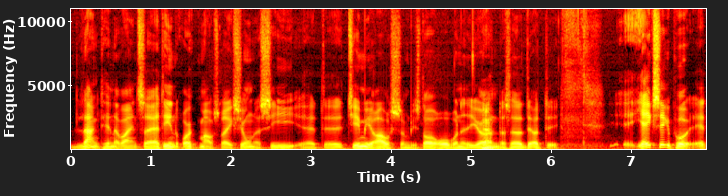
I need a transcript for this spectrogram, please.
langt hen ad vejen, så er det en rygmavsreaktion at sige, at uh, Jimmy Raus, som de står og råber ned i hjørnet, ja. og så, og det, jeg er ikke sikker på, at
